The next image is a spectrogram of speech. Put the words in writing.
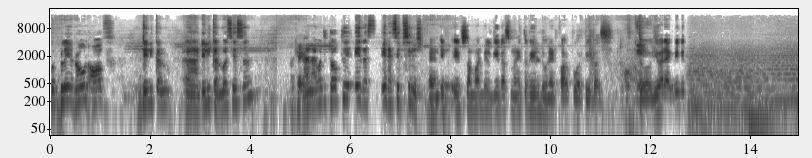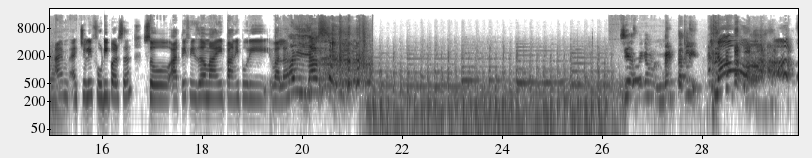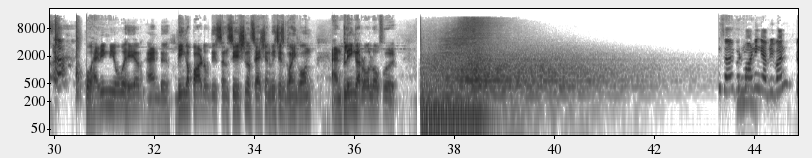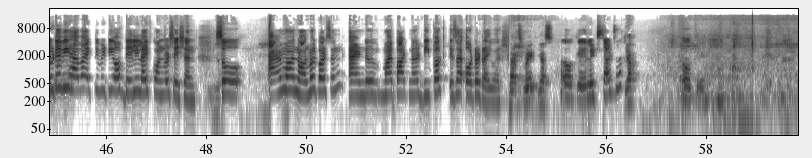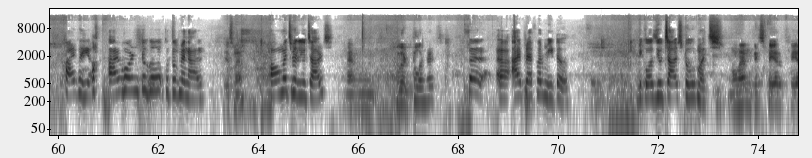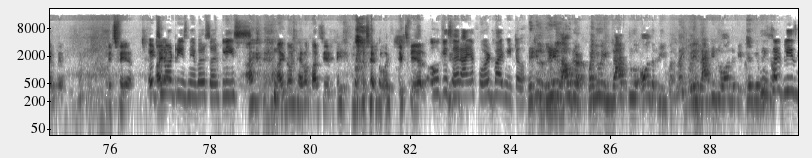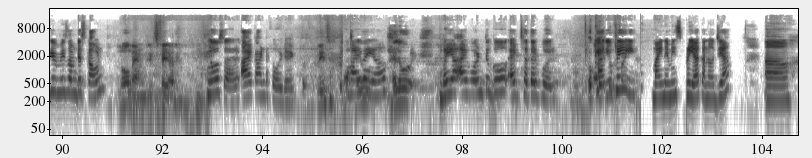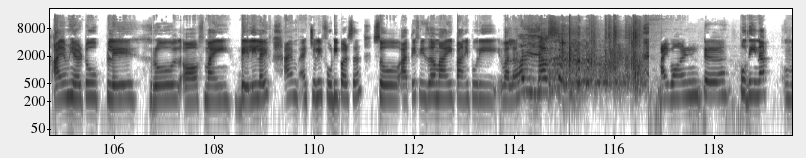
will play a role of daily con- uh, daily conversation Okay. and I want to talk to a, res- a receptionist. and if, if someone will give us money so we will donate for poor peoples Okay. so you are agree with I'm actually foodie person. So Atif is a my pani puri wala. yes. she has become mid takli. No. for having me over here and uh, being a part of this sensational session which is going on and playing a role of uh, Sir, good morning everyone. Today we have an activity of daily life conversation. So I am a normal person and uh, my partner Deepak is an auto driver. That's great. Yes. Okay, let's start sir. Yeah. Okay. Hi bhaiya. I want to go Qutub Minar. yes ma'am How much will you charge? ma'am 200 Sir, uh, I prefer meter because you charge too much. no ma'am it's fair fair it's fair It's I- not reasonable, sir. Please. I, I don't have a partiality it's fair Okay, sir. I afford by meter. Little, little louder when you interact to all the people. Like you're interacting to all the people. You give me Sir, please give me some discount. No ma'am it's fair No, sir. I can't afford it. please Hi, Bhaiya. Hello. Bhaiya, I want to go at Chhatarpur. Okay. Are you free? My name is Priya Kanodia. Uh, I am here to play role of my daily life. I'm actually foodie person. So Atif is a my pani puri wala. yes. I want uh, pudina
